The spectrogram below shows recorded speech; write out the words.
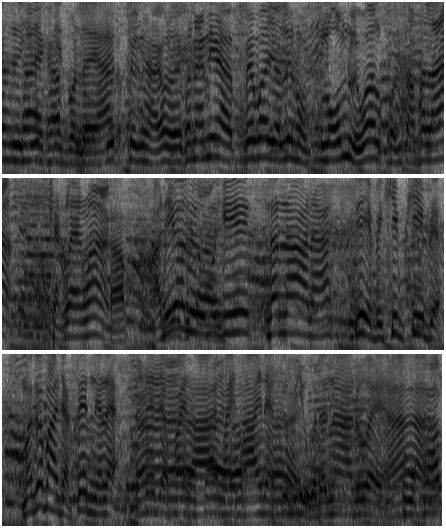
ก็คือใช่ยึดครับติดหมดเลยครับยึดตึงหายกันเลย เพราะฉะนั้นเนี่ยไม่ว่าจะเรื่องของล้มหรือว่าขนสัมภาระแข็งแรงมากครับ อันนี้ก็คือเมื่อกี้ด้านหน้านะ ที่เห็นเป็นคีบๆเนี่ย มันก็มาจากเส้นนี้แหละอ่าเส้นจากไฟท้ายใช่ครับไฟท้ายเนี่ยใช่ขึ้นไปอยู่กับด้านหน้าด้วยอ่าถูกครับ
